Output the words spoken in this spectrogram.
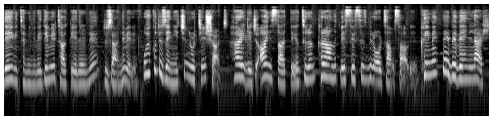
D vitamini ve demir takviyelerini düzenli verin. Uyku düzeni için rutin şart. Her gece aynı saatte yatırın. Karanlık ve sessiz bir ortam sağlayın. Kıymetli ebeveynler,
